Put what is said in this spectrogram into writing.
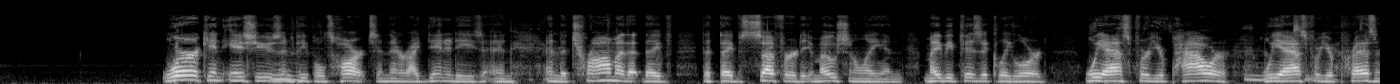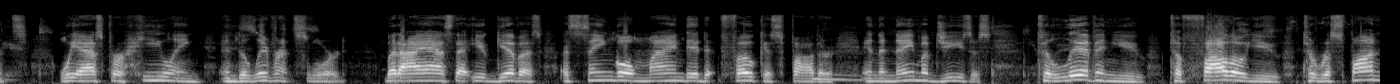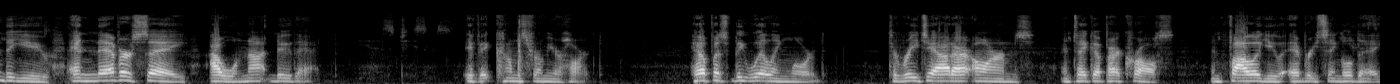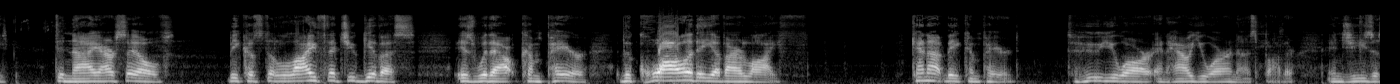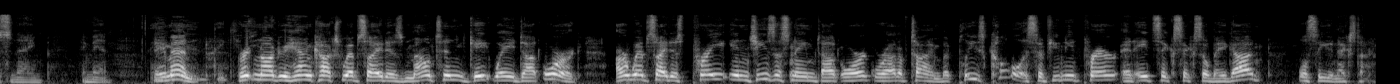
Work in issues in mm. people's hearts and their identities and, and the trauma that they've that they've suffered emotionally and maybe physically, Lord. We ask for your power. We ask for your presence. We ask for healing and deliverance, Lord. But I ask that you give us a single minded focus, Father, in the name of Jesus, to live in you, to follow you, to respond to you, and never say, I will not do that Yes, Jesus. if it comes from your heart. Help us be willing, Lord, to reach out our arms and take up our cross and follow you every single day. Deny ourselves because the life that you give us is without compare. The quality of our life cannot be compared to who you are and how you are in us, Father. In Jesus' name, amen. Amen. Thank Britt and Audrey Hancock's website is mountaingateway.org. Our website is prayinjesusname.org. We're out of time, but please call us if you need prayer at 866 Obey God. We'll see you next time.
